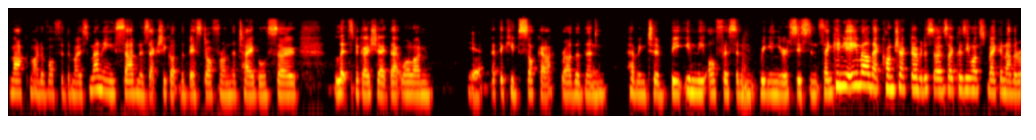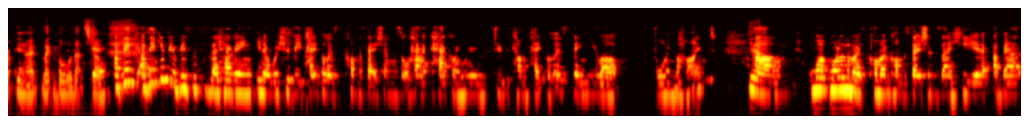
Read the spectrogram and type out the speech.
Mark might have offered the most money, Sadhna's actually got the best offer on the table. So let's negotiate that while I'm yeah. at the kids' soccer rather than having to be in the office and ringing your assistant saying, "Can you email that contract over to so and so because he wants to make another," you know, like all of that stuff. Yeah. I think I think if your businesses are having, you know, we should be paperless conversations or how how can we move to become paperless, then you are falling behind. Yeah. Um, one, of the most common conversations I hear about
